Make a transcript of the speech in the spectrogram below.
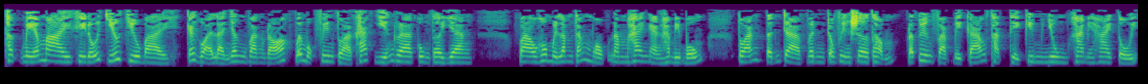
Thật mỉa mai khi đối chiếu chiêu bài, cái gọi là nhân văn đó với một phiên tòa khác diễn ra cùng thời gian. Vào hôm 15 tháng 1 năm 2024, Tòa án tỉnh Trà Vinh trong phiên sơ thẩm đã tuyên phạt bị cáo Thạch Thị Kim Nhung, 22 tuổi,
